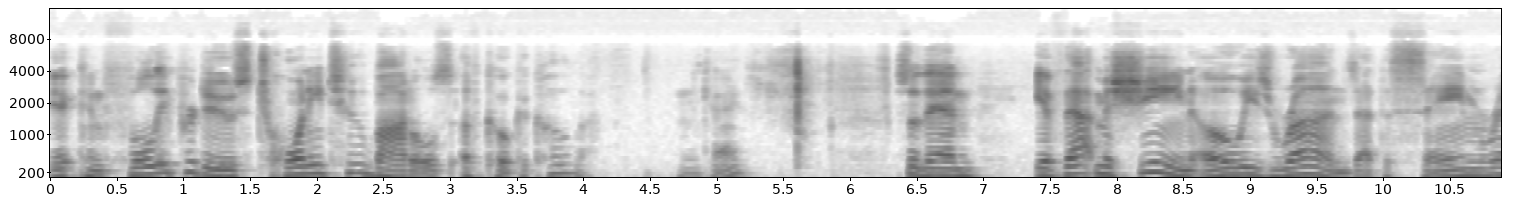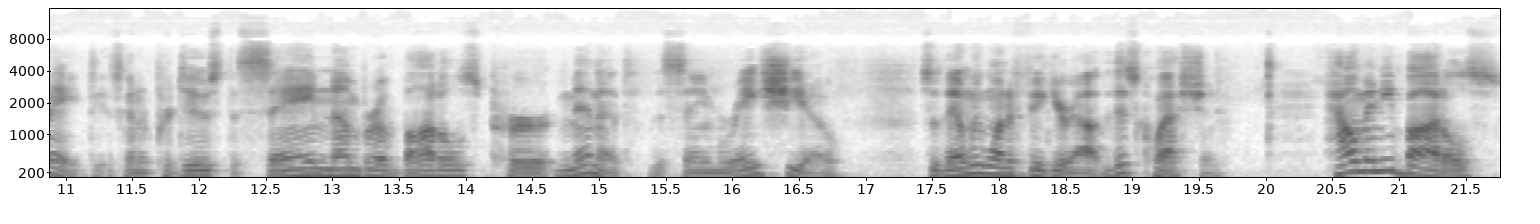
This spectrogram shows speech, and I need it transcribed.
it can fully produce 22 bottles of Coca Cola. Okay? So then, if that machine always runs at the same rate, it's going to produce the same number of bottles per minute, the same ratio. So then we want to figure out this question How many bottles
